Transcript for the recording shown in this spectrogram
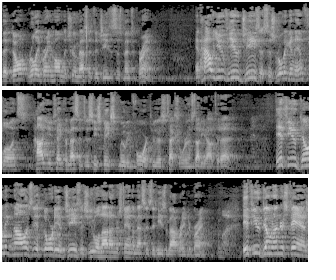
that don't really bring home the true message that Jesus is meant to bring. And how you view Jesus is really going to influence how you take the messages he speaks moving forward through this text that we're going to study out today. If you don't acknowledge the authority of Jesus, you will not understand the message that he's about ready to bring. If you don't understand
